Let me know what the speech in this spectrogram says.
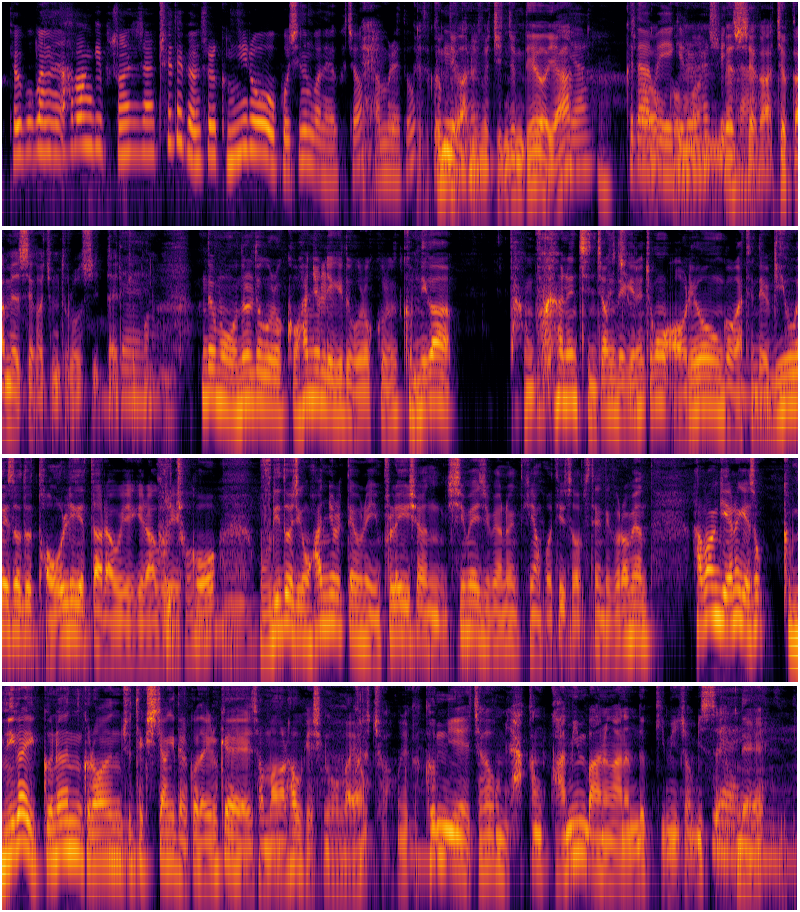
음. 결국은 하반기 부동산 시장 최대 변수를 금리로 보시는 거네요, 그죠? 네. 아무래도 그래서 금리가 어느 정도 진정되어야 그 다음에 얘기를 할 수 있다. 매수세가 저가 매수세가 좀 들어올 수 있다 이렇게 네. 보는. 근데 뭐 오늘도 그렇고 환율 얘기도 그렇고 금리가 당분간은 진정되기는 그렇죠. 조금 어려운 것 같은데요. 미국에서도 더 올리겠다라고 얘기를 하고 그렇죠. 있고 음. 우리도 지금 환율 때문에 인플레이션 심해지면은 그냥 버틸 수 없을 텐데 그러면 하반기에는 계속 금리가 이끄는 그런 주택 시장이 될 거다 이렇게 전망을 하고 계신 건가요? 그렇죠. 그러니까 금리에 제가 보면 약간 과민 반응하는 느낌이 좀 있어요. 네. 네.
